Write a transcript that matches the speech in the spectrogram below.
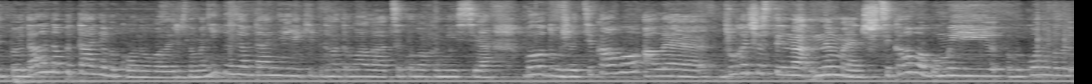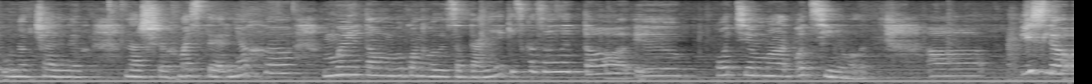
відповідали на питання, виконували різноманітні завдання, які підготувала циклова комісія. Було дуже цікаво, але друга частина не менш цікава, бо ми її виконували у навчальних наших майстернях. Ми там виконували завдання, які сказали, та е, потім е, оцінювали. Після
